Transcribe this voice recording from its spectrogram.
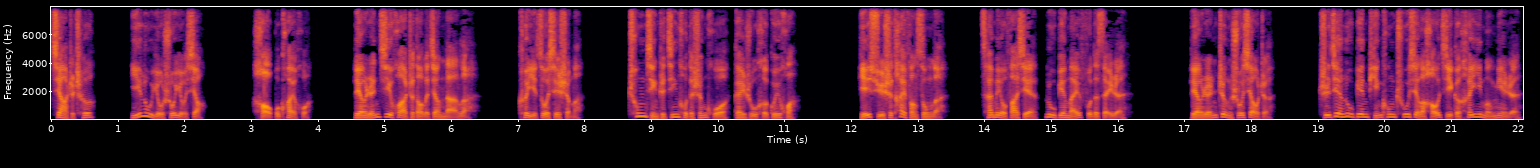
驾着车，一路有说有笑，好不快活。两人计划着到了江南了，可以做些什么，憧憬着今后的生活该如何规划。也许是太放松了，才没有发现路边埋伏的贼人。两人正说笑着，只见路边凭空出现了好几个黑衣蒙面人。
